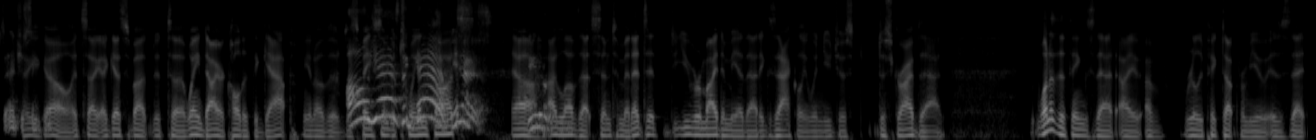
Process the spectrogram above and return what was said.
it's interesting. There you go. It's I, I guess about it. Uh, Wayne Dyer called it the gap. You know, the, the oh, space yes, in between thoughts. Yes. Yeah, I love that sentiment. It, it, you reminded me of that exactly when you just described that. One of the things that I, I've really picked up from you is that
